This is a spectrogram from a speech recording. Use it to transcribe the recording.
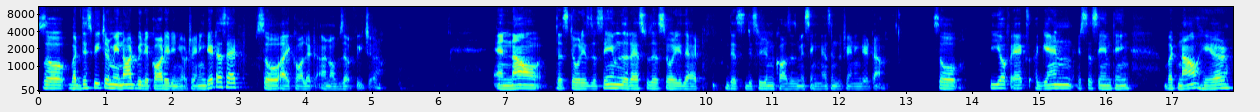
So, but this feature may not be recorded in your training data set. So I call it an observed feature. And now the story is the same, the rest of the story that this decision causes missingness in the training data. So P of X, again, it's the same thing. But now here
